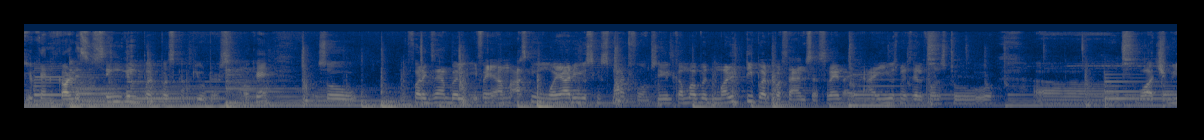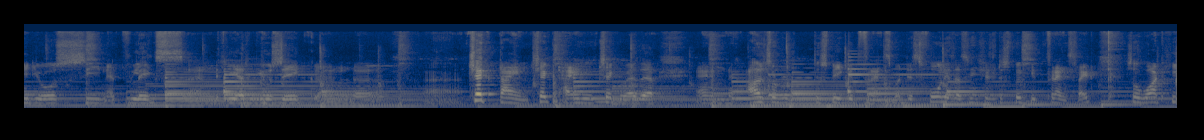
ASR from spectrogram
you can call as single purpose computers okay? So for example if i am asking why are you using smartphones you'll come up with multi-purpose answers right? I, I use my cell phones to uh, watch videos see netflix and hear music and uh, uh, check time check time check weather and also to, speak with friends but this phone is essential to speak with friends right? So what he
